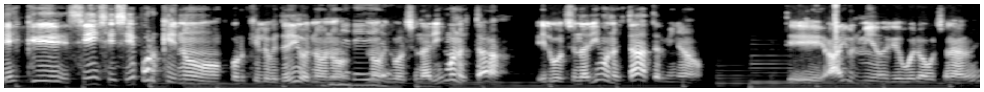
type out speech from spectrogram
Es que sí, sí, sí, porque no, porque lo que te digo, no, no, no, el bolsonarismo no está, el bolsonarismo no está terminado. Este, hay un miedo de que vuelva a Bolsonaro, ¿eh?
